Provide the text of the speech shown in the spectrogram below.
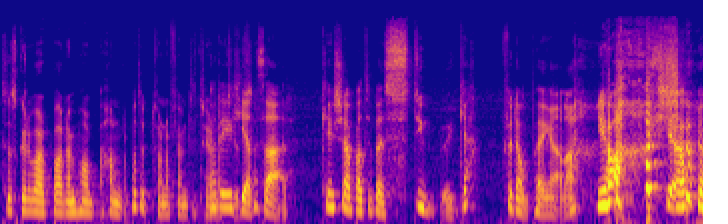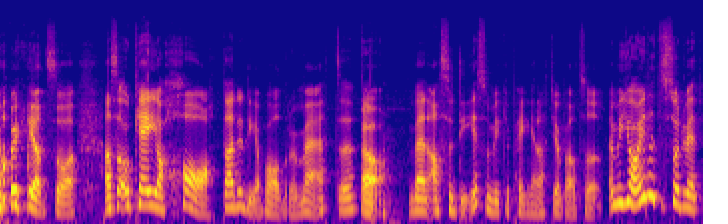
så skulle vårt badrum ha- handla på typ 250 300 Ja, 000. det är ju helt så här. kan ju köpa typ en stuga för de pengarna. Ja. Jag var helt så. Alltså okej, jag hatade det badrummet. ja. Men alltså det är så mycket pengar att jag bara typ, men jag är lite så du vet,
